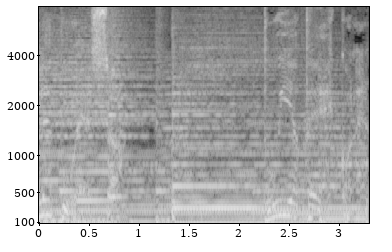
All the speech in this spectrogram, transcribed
Yle puheessa. Tuija Pehkonen.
